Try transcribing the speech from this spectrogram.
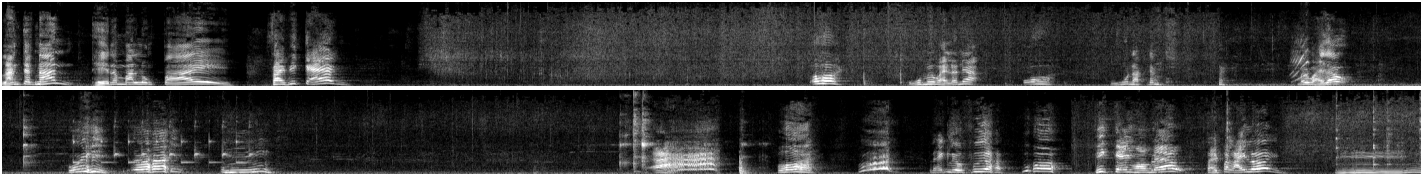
หลังจากนั้นเทน้ำมันลงไป ใส่พริกแกงโอ้ยโอ้ไม่ไหวแล้วเนี่ย โอ้โหหนักจัง ไม่ไหวแล้ว อุ้ยเอ้ยอื อ้ยโอ้ยแรงเหลือเฟือพริกแกงหอมแล้ว ใส่ปลาไหลเลยอืม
